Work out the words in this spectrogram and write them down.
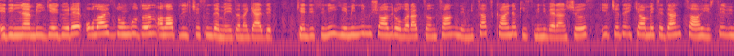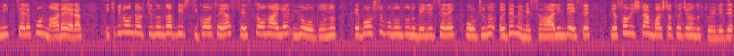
Edinilen bilgiye göre olay Zonguldak'ın Alaplı ilçesinde meydana geldi. Kendisini yeminli müşavir olarak tanıtan ve Mithat Kaynak ismini veren şahıs ilçede ikamet eden Tahir Sevim'i telefonla arayarak 2014 yılında bir sigortaya sesli onayla üye olduğunu ve borçlu bulunduğunu belirterek borcunu ödememesi halinde ise yasal işlem başlatacağını söyledi.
